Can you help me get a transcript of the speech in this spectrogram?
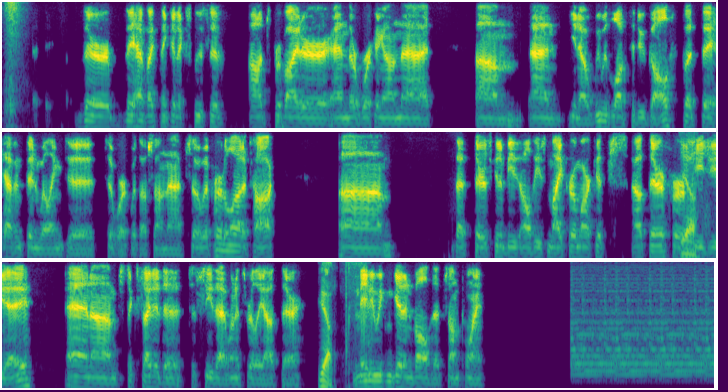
they're they have I think an exclusive odds provider, and they're working on that. Um, and you know, we would love to do golf, but they haven't been willing to to work with us on that. So we've heard a lot of talk um, that there's going to be all these micro markets out there for yeah. PGA, and I'm just excited to to see that when it's really out there. Yeah, maybe we can get involved at some point.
